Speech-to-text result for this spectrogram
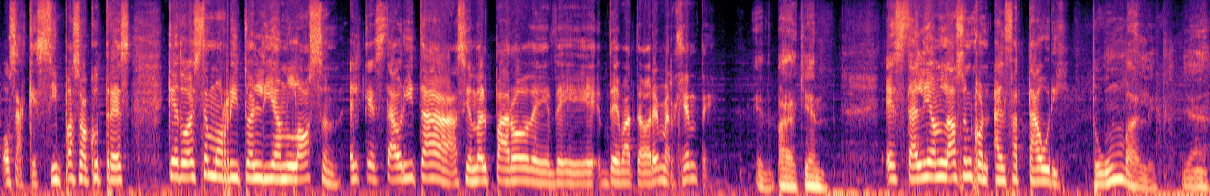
o sea, que sí pasó a Q3, quedó este morrito, el Liam Lawson, el que está ahorita haciendo el paro de, de, de bateador emergente. Eh, ¿Para quién? Está Liam Lawson con Alpha Tauri. Túmbale. Ya.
